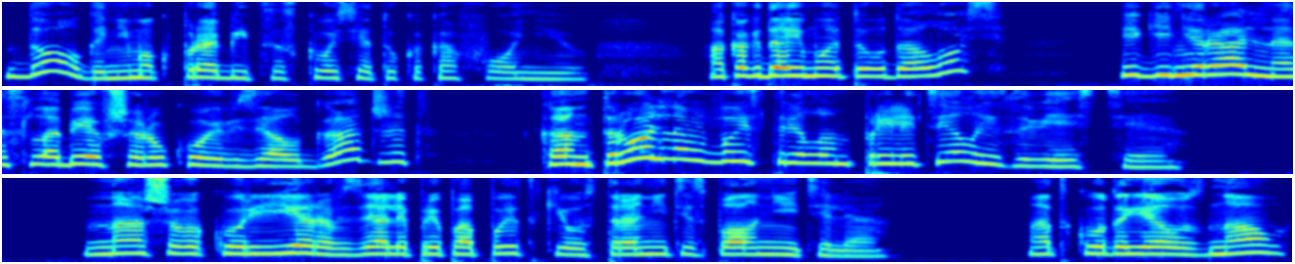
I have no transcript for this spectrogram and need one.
долго не мог пробиться сквозь эту какофонию, а когда ему это удалось, и генеральный, ослабевший рукой, взял гаджет, контрольным выстрелом прилетело известие. Нашего курьера взяли при попытке устранить исполнителя. Откуда я узнал?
